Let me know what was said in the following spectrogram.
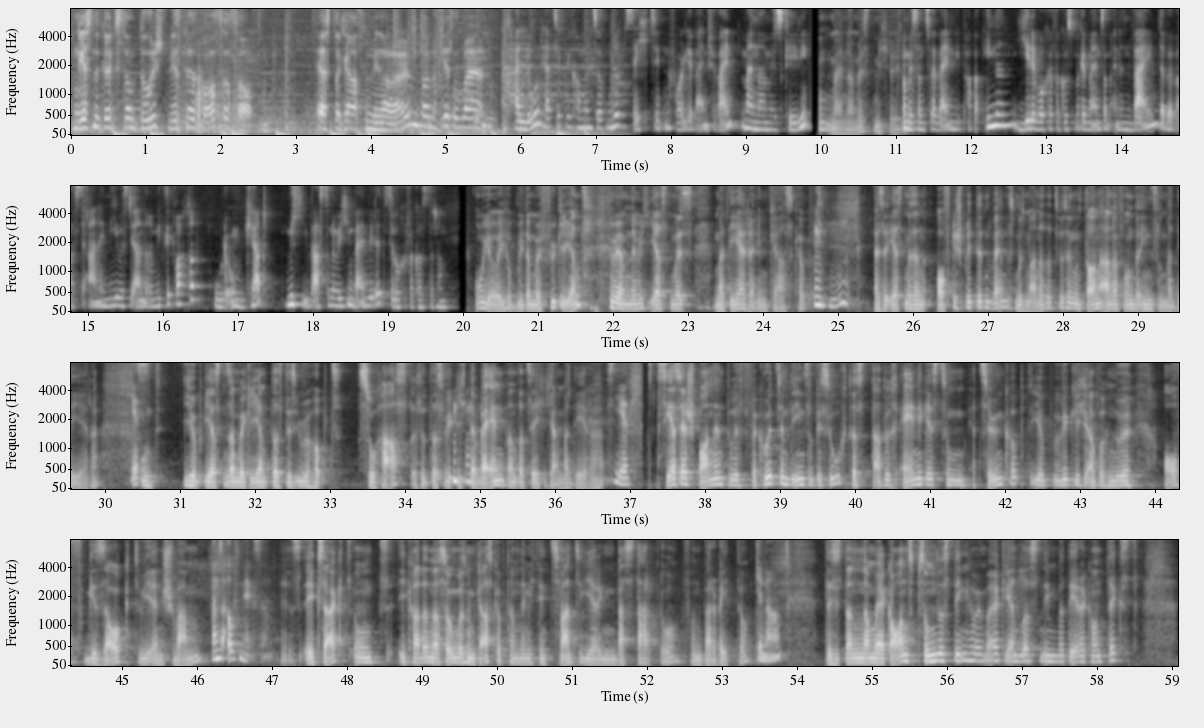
Am Essen kriegst du dann Dusch, wirst nicht Wasser saufen. Erst ein Glas Mineral und dann ein Viertel Wein. Hallo und herzlich willkommen zur 116. Folge Wein für Wein. Mein Name ist Katie. Und mein Name ist Michael. Und wir sind zwei WeinliebhaberInnen. Jede Woche verkosten wir gemeinsam einen Wein. Dabei weiß der eine nie, was die andere mitgebracht hat. Oder umgekehrt. Michi, weißt du noch, welchen Wein wir letzte Woche verkostet haben? Oh ja, ich habe wieder mal viel gelernt. Wir haben nämlich erstmals Madeira im Glas gehabt. Mhm. Also erstmals einen aufgespritteten Wein, das muss man auch noch dazu sagen, und dann einer von der Insel Madeira. Yes. Und ich habe erstens einmal gelernt, dass das überhaupt so heißt, also dass wirklich der Wein dann tatsächlich auch Madeira heißt. Yes. Sehr, sehr spannend. Du hast vor kurzem die Insel besucht, hast dadurch einiges zum Erzählen gehabt. Ich habe wirklich einfach nur aufgesaugt wie ein Schwamm. Ganz aufmerksam. Exakt. Und ich kann dann noch sagen, was wir im Glas gehabt haben, nämlich den 20-jährigen Bastardo von Barbeto. Genau. Das ist dann einmal ein ganz besonderes Ding, habe ich mir erklären lassen im Madeira-Kontext.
